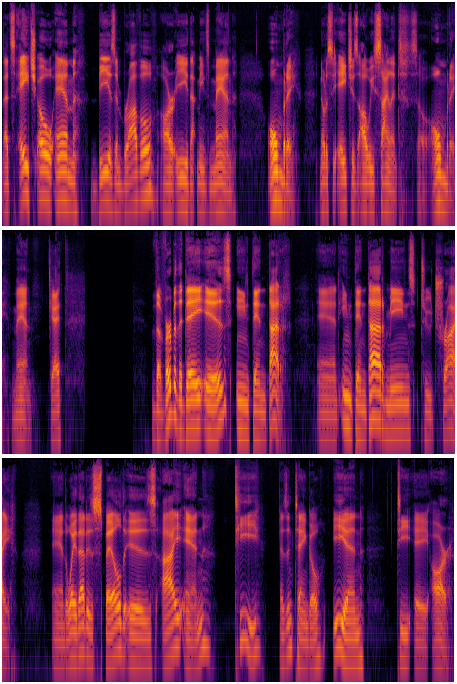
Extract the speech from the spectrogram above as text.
That's H O M B is in Bravo, R E. That means man. Hombre. Notice the H is always silent. So, hombre, man. Okay. The verb of the day is intentar. And intentar means to try. And the way that is spelled is I N T as in tango, E N T A R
